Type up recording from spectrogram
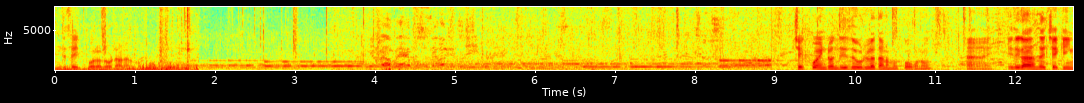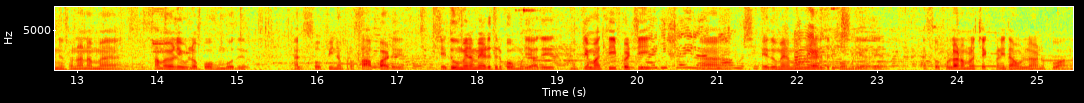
இந்த சைட் போகிற ரோடால் நம்ம போகணும் செக் பாயிண்ட் வந்து இது உள்ளே தான் நம்ம போகணும். எதுக்காக அந்த செக்கிங்னு சொன்னால் நம்ம சமவெளி உள்ளே போகும்போது சொப்பின் அப்புறம் சாப்பாடு எதுவுமே நம்ம எடுத்துகிட்டு போக முடியாது. முக்கியமாக தீப்பெட்டி எதுவுமே நம்ம உள்ளே எடுத்துகிட்டு போக முடியாது. ஸோ ஃபுல்லாக நம்மளை செக் பண்ணி தான் உள்ளே அனுப்புவாங்க.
